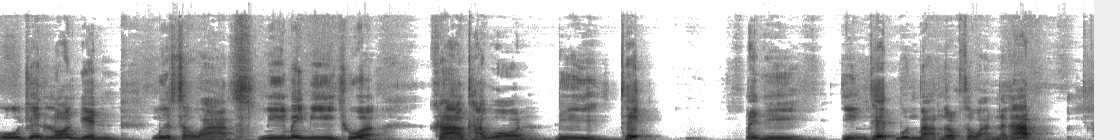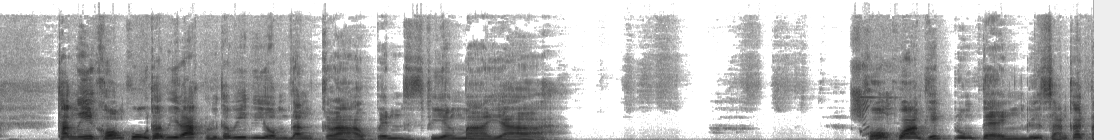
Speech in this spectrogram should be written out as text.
คู่ เช่นร้อนเย็นมืดสว่างมีไม่มีชั่วคราวถาวร ดีเท็จไม่ดียิงเท็จบุญบาปนรกสวรรค์นะครับ ทั้งนี้ของคู่ทวิรักษ์หรือทวินิยมดังกล่าวเป็นเพียงมายา ของความคิดปรุงแต่งหรือสังคต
